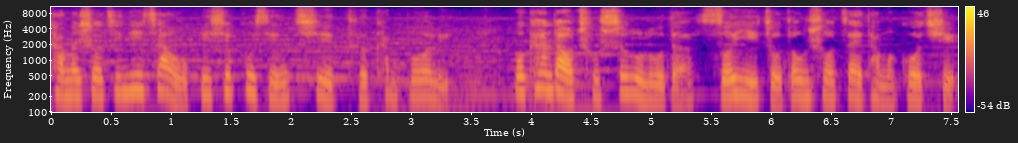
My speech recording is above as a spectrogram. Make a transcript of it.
他们说今天下午必须步行去特坎波里。我看到处湿漉漉的，所以主动说载他们过去。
